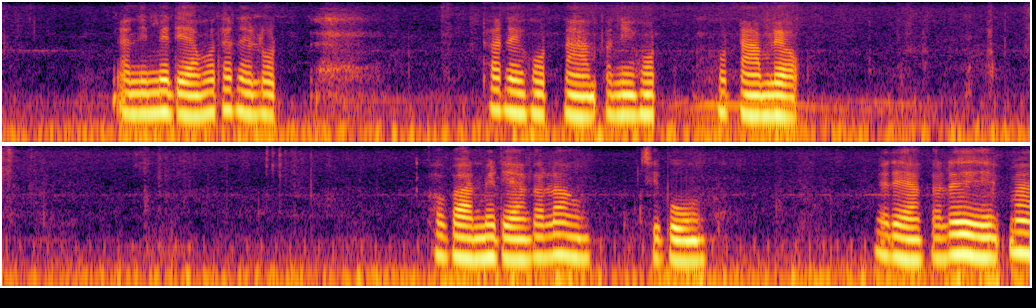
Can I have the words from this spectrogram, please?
ๆอันนี้ไม่แดงว่าถ้าในลดถ้าในหดน้ำอันนี้หดหดน้ำแล้ว พอบานแม่แดงก็ล่างสิบงแม่แดงก็เลยมา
